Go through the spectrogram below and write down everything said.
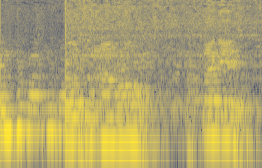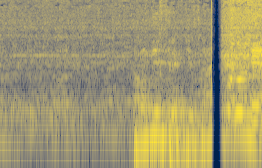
తెలుగు పార్టీ కోరుతున్నాము అట్లాగే తొమ్మిది శక్తి సాయి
